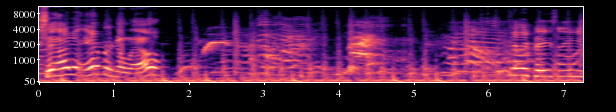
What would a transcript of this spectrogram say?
Say hi to Amber, Noel. Hey, Paisley.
